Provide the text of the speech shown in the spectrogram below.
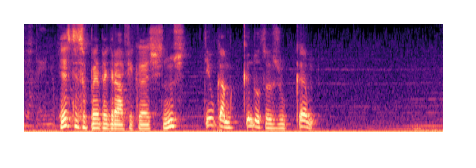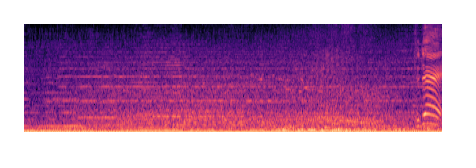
this, Daniel. Este super pe grafică și nu știu cam când o să jucăm. Today,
